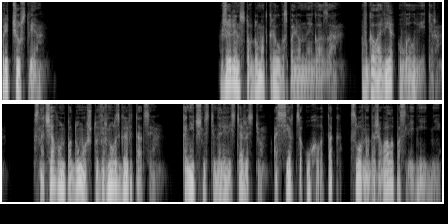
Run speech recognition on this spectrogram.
Предчувствие. Жилин с трудом открыл воспаленные глаза. В голове выл ветер. Сначала он подумал, что вернулась гравитация. Конечности налились тяжестью, а сердце ухало так, словно доживало последние дни.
